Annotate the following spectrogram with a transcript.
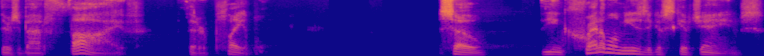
there's about five that are playable. So the incredible music of Skip James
